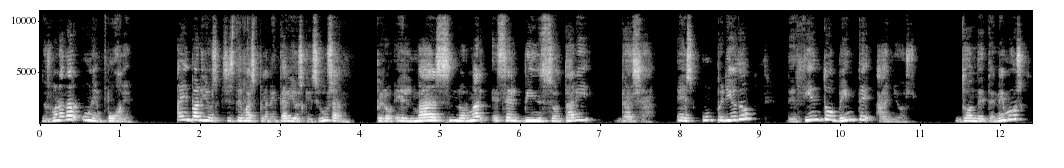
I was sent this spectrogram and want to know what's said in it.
nos van a dar un empuje. Hay varios sistemas planetarios que se usan, pero el más normal es el Vinsotari Dasha. Es un periodo de 120 años, donde tenemos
